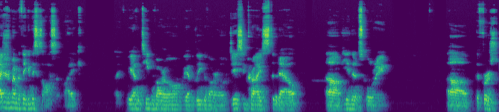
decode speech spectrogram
I just remember thinking, "This is awesome!" Like, like we have a team of our own, we have a league of our own. Jason Kreis stood out. Um, he ended up scoring uh, the first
